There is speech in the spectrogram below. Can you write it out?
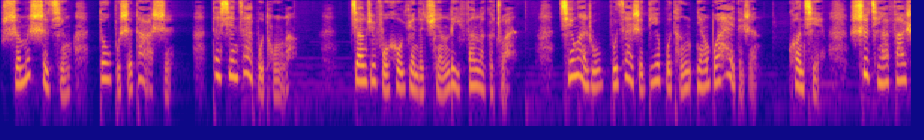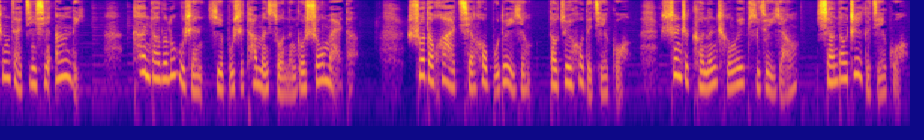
什么事情都不是大事。但现在不同了，将军府后院的权力翻了个转，秦婉如不再是爹不疼娘不爱的人，况且事情还发生在静心庵里，看到的路人也不是他们所能够收买的，说的话前后不对应，到最后的结果，甚至可能成为替罪羊。想到这个结果，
